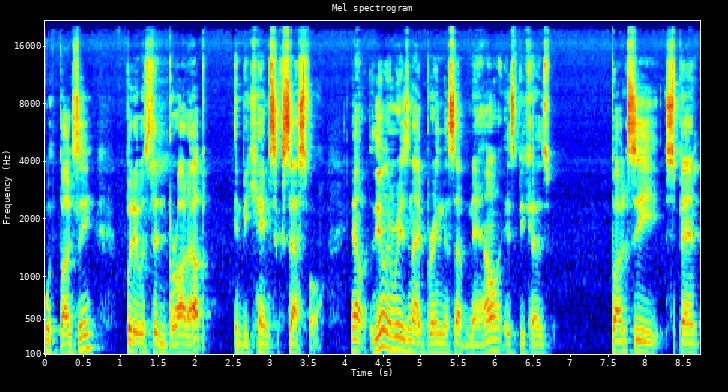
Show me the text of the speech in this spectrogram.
with Bugsy, but it was then brought up and became successful. Now, the only reason I bring this up now is because Bugsy spent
